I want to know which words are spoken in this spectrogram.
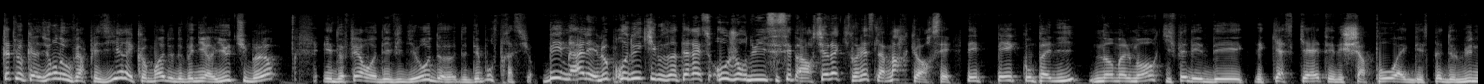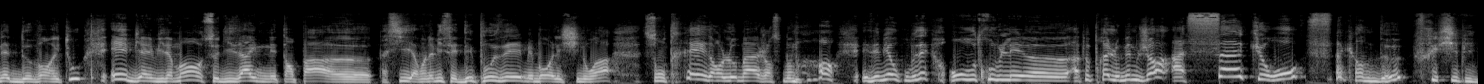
peut-être l'occasion de vous faire plaisir et comme moi de devenir youtubeur et de faire euh, des vidéos de, démonstration. Bim, allez, le produit qui nous intéresse aujourd'hui, c'est alors s'il y en a qui connaissent la marque, alors c'est TP Company normalement qui fait des, des, casquettes et des chapeaux avec des espèces de lunettes devant et tout. Et bien évidemment, ce design n'étant pas, euh... enfin si, à mon avis c'est déposé, mais bon, les Chinois sont très dans l'hommage en ce moment. Et aiment bien vous proposer, on retrouve les euh, à peu près le même genre à 5 5,52€ free shipping.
